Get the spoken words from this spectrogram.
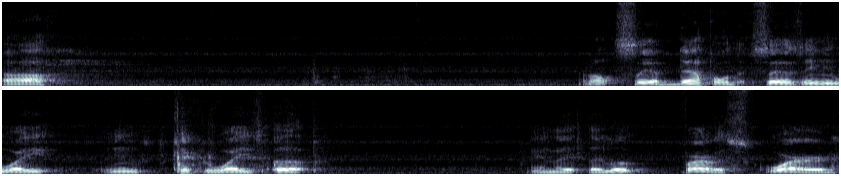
uh, I don't see a dimple that says any way, any particular ways up. And they, they look fairly squared.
